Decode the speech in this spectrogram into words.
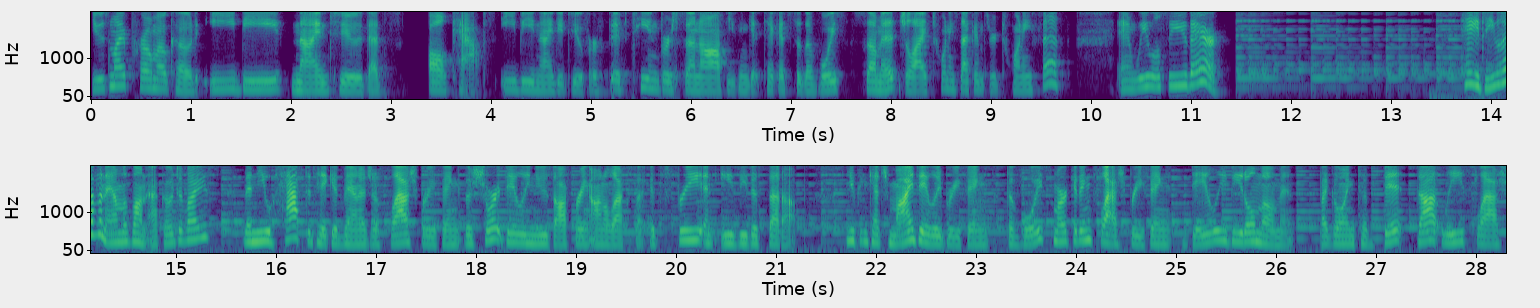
use my promo code EB92. That's all caps, EB92 for 15% off. You can get tickets to the Voice Summit July 22nd through 25th and we will see you there. Hey, do you have an Amazon Echo device? Then you have to take advantage of Flash Briefing, the short daily news offering on Alexa. It's free and easy to set up. You can catch my daily briefing, the Voice Marketing Flash Briefing Daily Beetle Moment, by going to bit.ly slash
